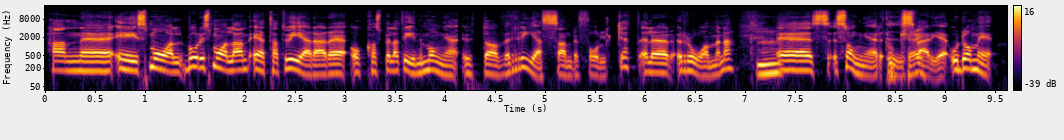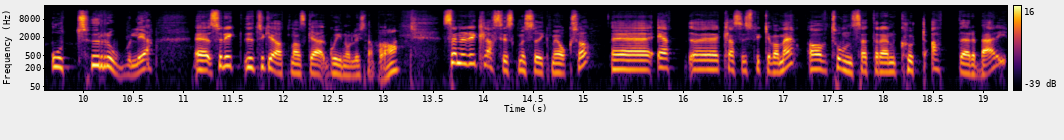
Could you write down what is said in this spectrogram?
Han eh, är i Smål, bor i Småland, är tatuerare och har spelat in många utav resandefolket, eller romerna, eh, s- sånger i Okej. Sverige. Och de är otroliga. Eh, så det, det tycker jag att man ska gå in och lyssna på. Ja. Sen är det klassisk musik med också. Eh, ett eh, klassiskt stycke var med av tonsättaren Kurt Atterberg.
